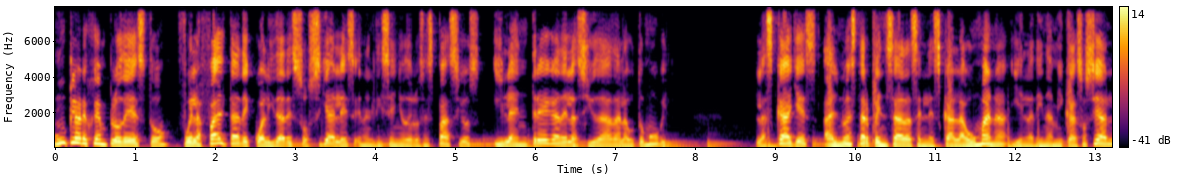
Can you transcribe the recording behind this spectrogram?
Un claro ejemplo de esto fue la falta de cualidades sociales en el diseño de los espacios y la entrega de la ciudad al automóvil. Las calles, al no estar pensadas en la escala humana y en la dinámica social,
